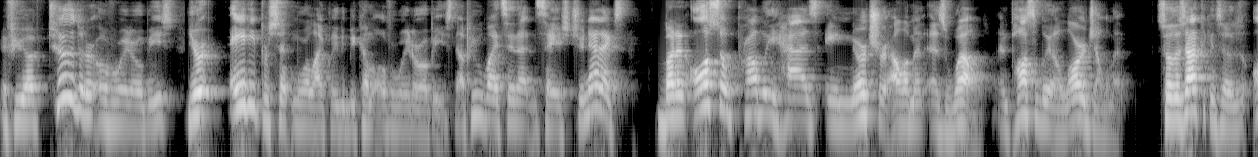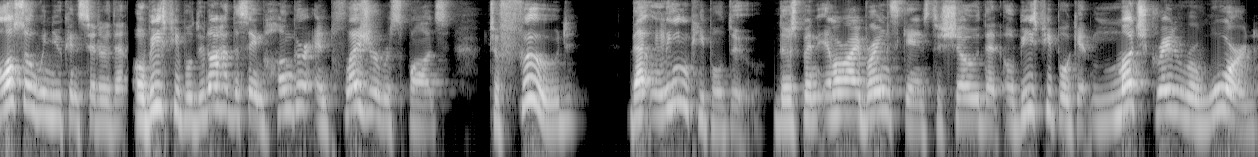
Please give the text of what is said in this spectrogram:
If you have two that are overweight or obese, you're 80% more likely to become overweight or obese. Now, people might say that and say it's genetics, but it also probably has a nurture element as well, and possibly a large element. So there's that to consider. There's also when you consider that obese people do not have the same hunger and pleasure response to food that lean people do. There's been MRI brain scans to show that obese people get much greater reward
